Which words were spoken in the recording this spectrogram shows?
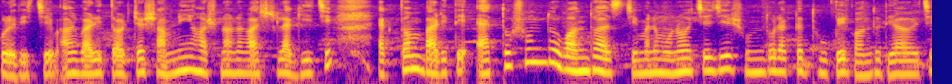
করে দিচ্ছে। আমি বাড়ির দরজার সামনেই হাঁসনানা গাছটা লাগিয়েছি। একদম বাড়িতে এত সুন্দর গন্ধ আসছে মানে মনে হচ্ছে যে সুন্দর একটা ধূপের গন্ধ দেওয়া হয়েছে।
